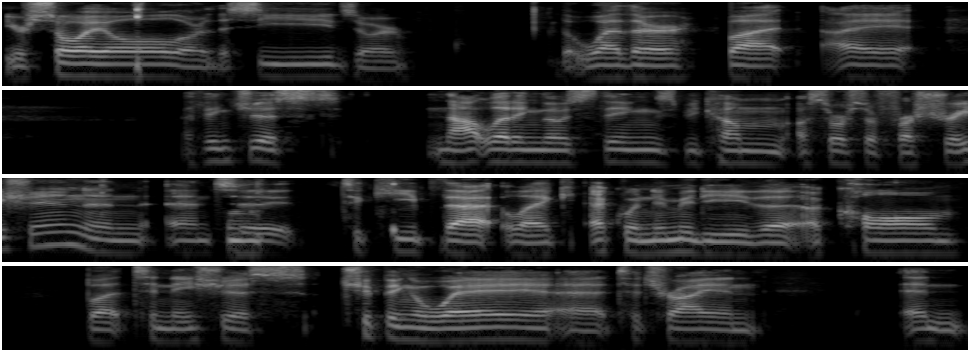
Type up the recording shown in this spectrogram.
your soil or the seeds or the weather. But i i think just not letting those things become a source of frustration and and to to keep that like equanimity, the a calm but tenacious chipping away at, to try and and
